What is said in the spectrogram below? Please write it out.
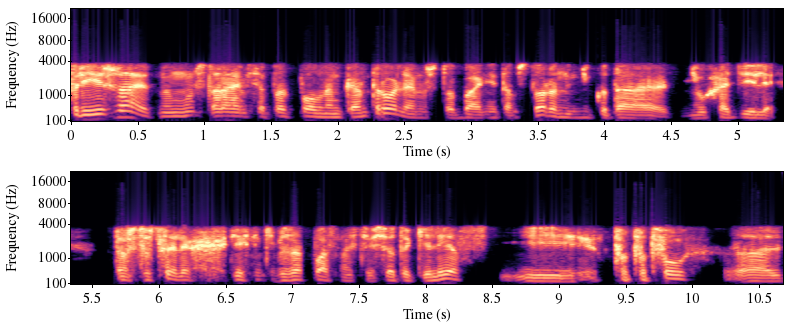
Приезжают, но мы стараемся под полным контролем, чтобы они там в стороны никуда не уходили. Потому что в целях техники безопасности все-таки лес, и фу за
